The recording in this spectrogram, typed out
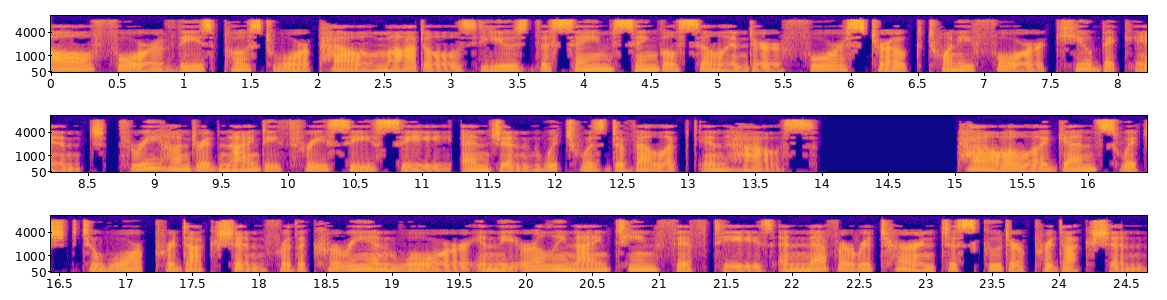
All four of these post-war Powell models used the same single-cylinder 4-stroke 24 cubic inch 393 cc engine which was developed in-house. Powell again switched to war production for the Korean War in the early 1950s and never returned to scooter production.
